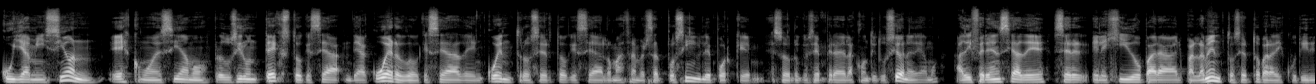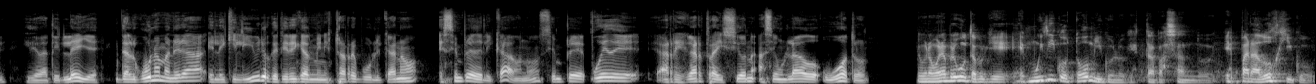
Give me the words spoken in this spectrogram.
cuya misión es, como decíamos, producir un texto que sea de acuerdo, que sea de encuentro, ¿cierto? Que sea lo más transversal posible, porque eso es lo que se espera de las constituciones, digamos, a diferencia de ser elegido para el Parlamento, ¿cierto? Para discutir y debatir leyes. De alguna manera, el equilibrio que tiene que administrar republicano es siempre delicado, ¿no? Siempre puede arriesgar traición hacia un lado u otro. Es una buena pregunta porque es muy dicotómico lo que está pasando. Es paradójico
